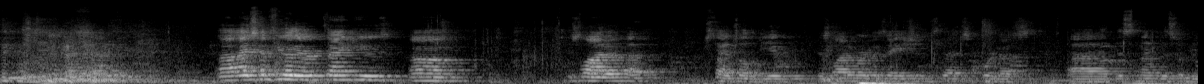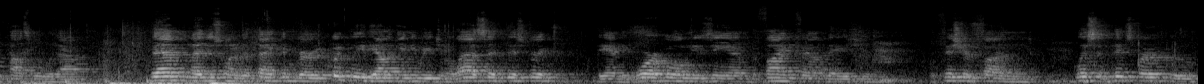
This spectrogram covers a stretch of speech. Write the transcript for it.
uh, I just have a few other thank yous. Um, there's a lot of, uh, besides all of you, there's a lot of organizations that support us. Uh, this, none of this would be possible without them, and I just wanted to thank them very quickly. The Allegheny Regional Asset District, the Andy Warhol Museum, the Fine Foundation, the Fisher Fund, Bliss in Pittsburgh, who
